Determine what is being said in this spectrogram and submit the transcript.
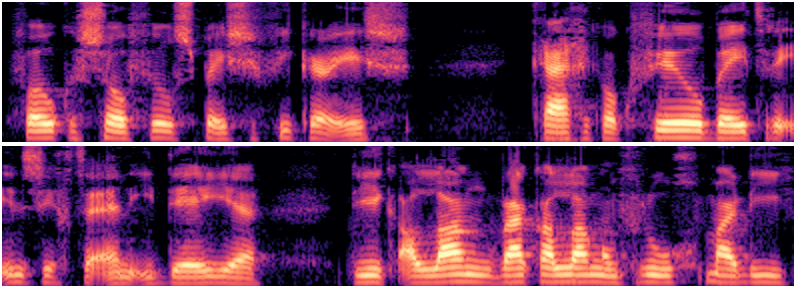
focus zoveel specifieker is, krijg ik ook veel betere inzichten en ideeën die ik al lang, waar ik al lang om vroeg, maar die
